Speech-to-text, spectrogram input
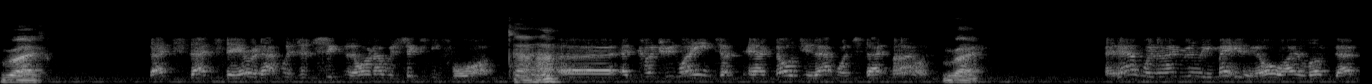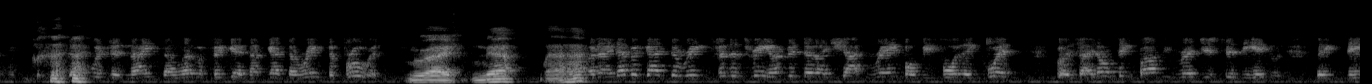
Right. That's that's there, and that was at six, when I was 64 Uh huh. uh, at Country Lanes. And I told you that one, Staten Island. Right. And that one, I really made it. Oh, I love that one. That was a night I'll never forget. and I've got the ring to prove it. Right. Yeah. Uh huh. But I never got the ring for the 300 that I shot in Rainbow before they quit, because I don't think Bobby registered the the, the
